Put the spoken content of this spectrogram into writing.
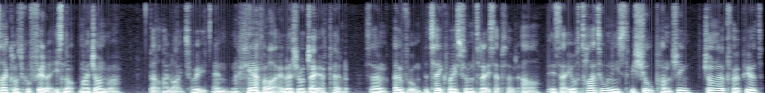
psychological thriller is not my genre that I like to read. And yeah, well, unless you're JF Penn. So overall, the takeaways from today's episode are is that your title needs to be short, punchy, genre appropriate,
